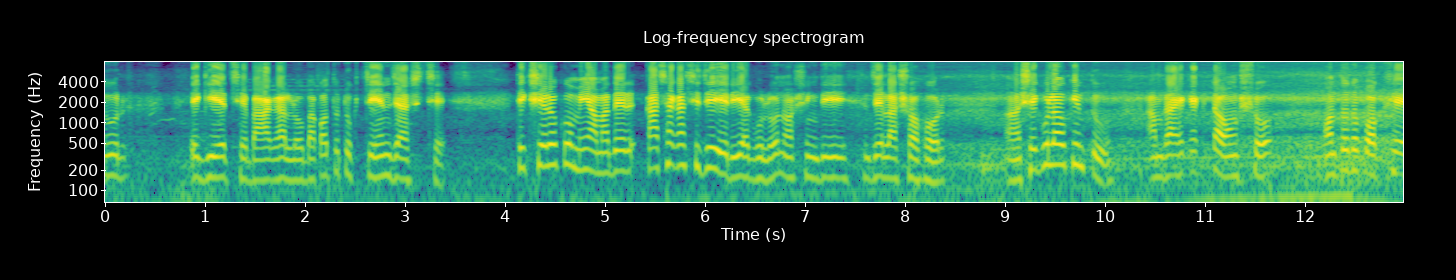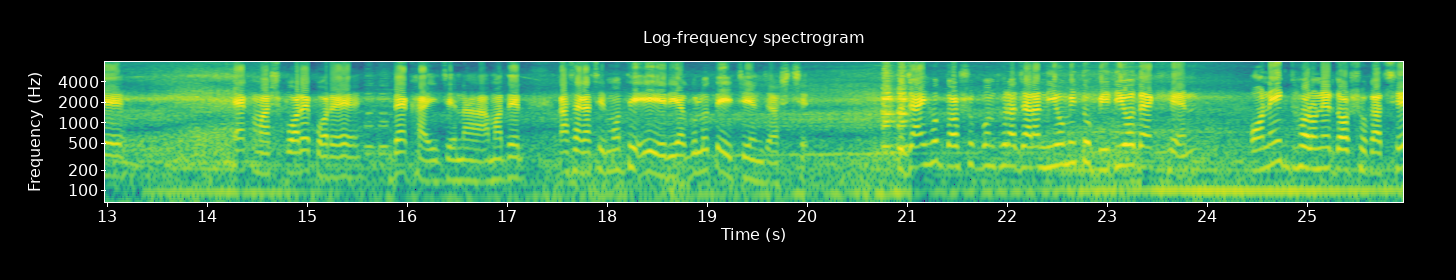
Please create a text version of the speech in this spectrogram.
দূর এগিয়েছে বা আগালো বা কতটুক চেঞ্জ আসছে। ঠিক সেরকমই আমাদের কাছাকাছি যে এরিয়াগুলো নরসিংদী জেলা শহর সেগুলোও কিন্তু আমরা এক একটা অংশ অন্তত পক্ষে এক মাস পরে পরে দেখাই যে না, আমাদের কাছাকাছির মধ্যে এই এরিয়াগুলোতে এই চেঞ্জ আসছে। তো যাই হোক, দর্শক বন্ধুরা, যারা নিয়মিত ভিডিও দেখেন, অনেক ধরনের দর্শক আছে,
